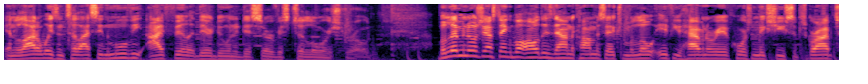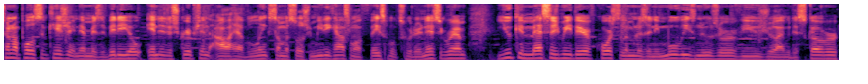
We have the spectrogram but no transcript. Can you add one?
in a lot of ways, until I see the movie, I feel that they're doing a disservice to Laurie Strode. But let me know what you guys think about all this down in the comment section below. If you haven't already, of course, make sure you subscribe, turn on post notifications, and there is a video in the description. I'll have links on my social media accounts on Facebook, Twitter, and Instagram. You can message me there, of course, let me know any movies, news, or reviews you'd like me to discover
